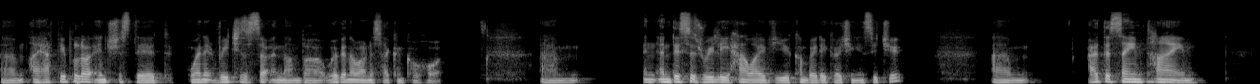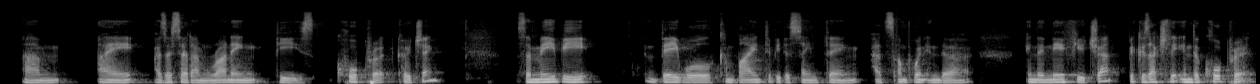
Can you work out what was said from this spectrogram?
Um, I have people who are interested. When it reaches a certain number, we're going to run a second cohort. Um, and, and this is really how I view Cambodia Coaching Institute. Um, at the same time, um, I, as I said, I'm running these corporate coaching. So maybe they will combine to be the same thing at some point in the in the near future because actually in the corporate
